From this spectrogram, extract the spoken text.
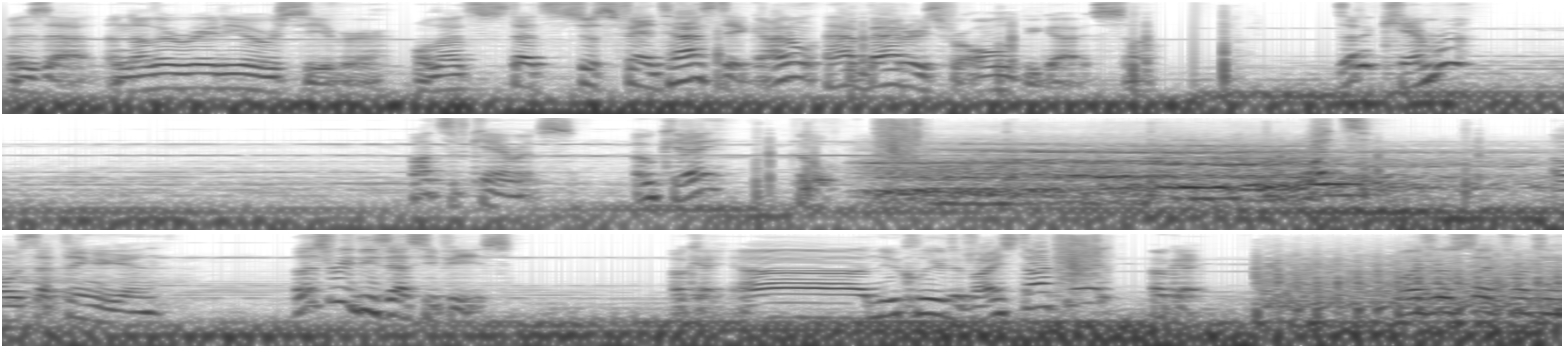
What is that? Another radio receiver. Well, that's that's just fantastic. I don't have batteries for all of you guys, so. Is that a camera? Lots of cameras. Okay. Oh. What? Oh, it's that thing again. Let's read these SCPs. Okay. Uh, nuclear device document? Okay. Modular site project.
